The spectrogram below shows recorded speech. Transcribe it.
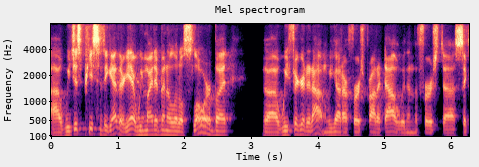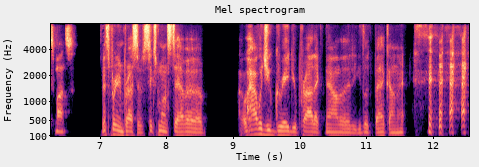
uh, we just pieced it together. Yeah, we might have been a little slower, but uh, we figured it out, and we got our first product out within the first uh, six months. That's pretty impressive. Six months to have a. How would you grade your product now that you look back on it?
